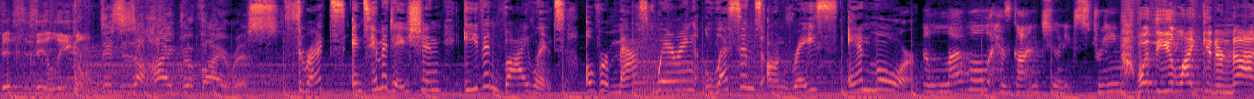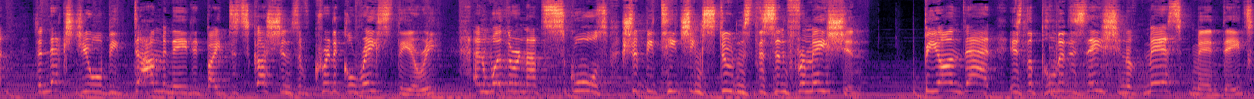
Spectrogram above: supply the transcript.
This is illegal. This is a Hydra virus. Threats, intimidation, even violence over mask wearing, lessons on race, and more. The level has gotten to an extreme. Whether you like it or not, the next year will be dominated by discussions of critical race theory and whether or not schools should be teaching students this information. Beyond that is the politicization of mask mandates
